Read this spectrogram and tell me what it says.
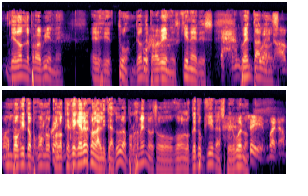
¿De dónde proviene? Es decir, tú, ¿de dónde provienes? ¿Quién eres? Cuéntanos Bueno, un poquito, por ejemplo, con lo que tiene que ver con la literatura, por lo menos, o con lo que tú quieras, pero bueno. Sí, bueno,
